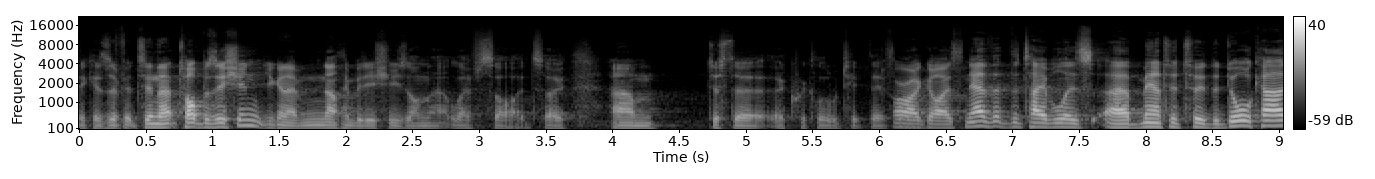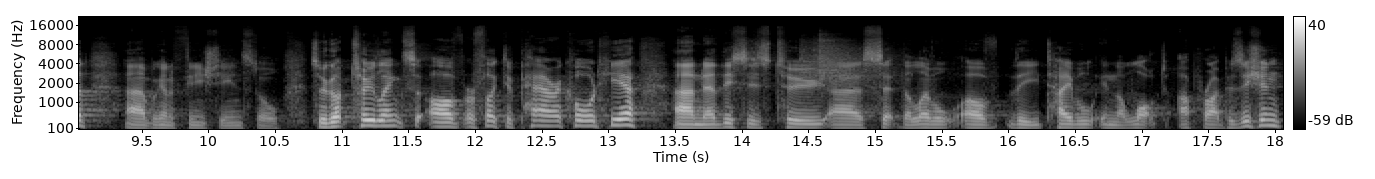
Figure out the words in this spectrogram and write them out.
because if it's in that top position, you're going to have nothing but issues on that left side. So um, just a, a quick little tip there. For All right, guys, now that the table is uh, mounted to the door card, uh, we're going to finish the install. So we've got two lengths of reflective paracord here. Um, now this is to uh, set the level of the table in the locked upright position.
